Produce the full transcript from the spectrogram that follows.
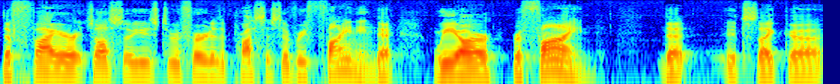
the fire is also used to refer to the process of refining, that we are refined, that it's like uh,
